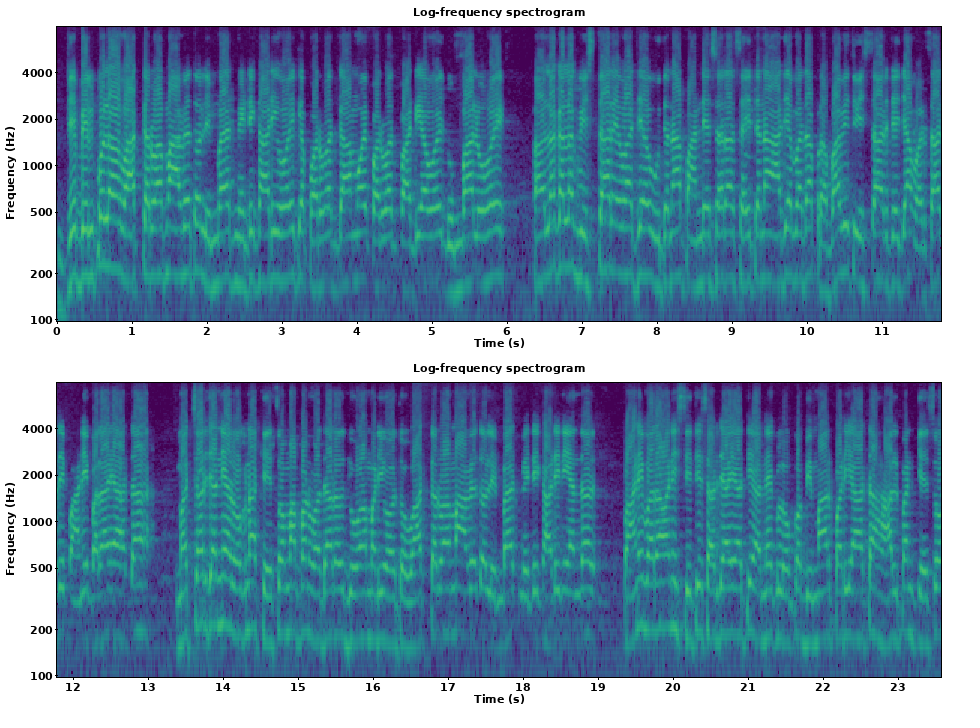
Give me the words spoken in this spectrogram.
જે બિલકુલ વાત કરવામાં આવે તો લિંબાયત મીઠી હોય કે પર્વત ગામ હોય, પર્વત પાટિયા હોય, ડુંબાલો હોય, અલગ અલગ વિસ્તાર એવા છે, ઉધના, પાંડેસરા સહિતના. આજે બધા પ્રભાવિત વિસ્તાર છે, જ્યાં વરસાદી પાણી ભરાયા હતા. મચ્છરજન્ય રોગના કેસોમાં પણ વધારો જોવા મળ્યો હતો. વાત કરવામાં આવે તો લિંબાયત મીઠી ખાડીની અંદર પાણી ભરાવાની સ્થિતિ સર્જાઈ હતી. અનેક લોકો બીમાર પડ્યા હતા. હાલ પણ કેસો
